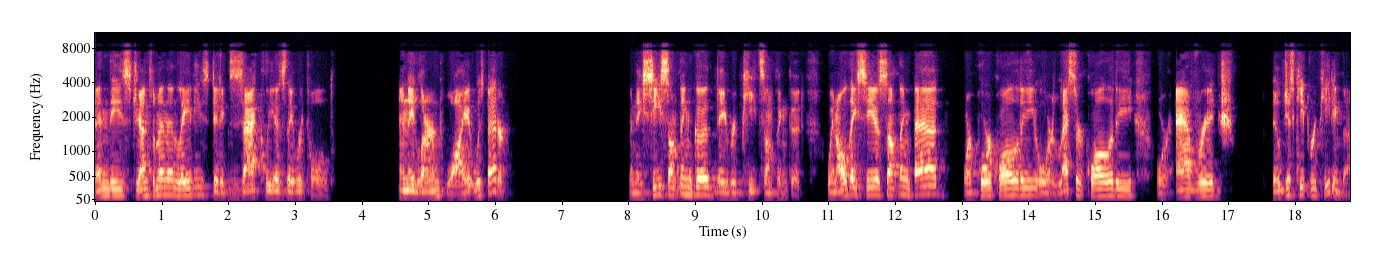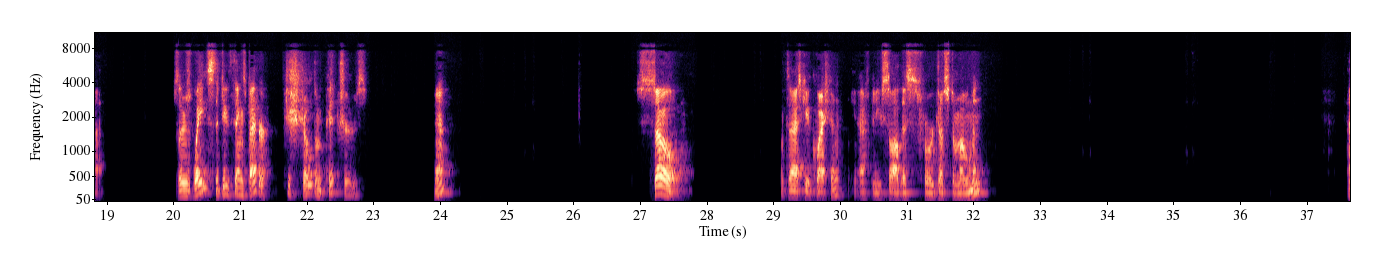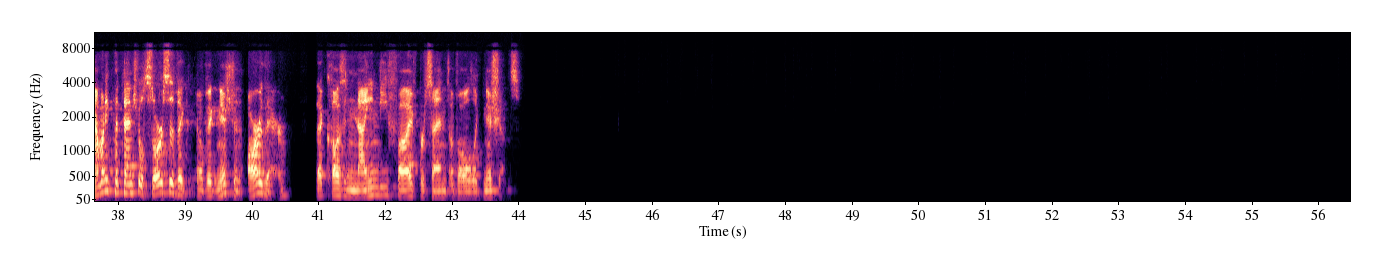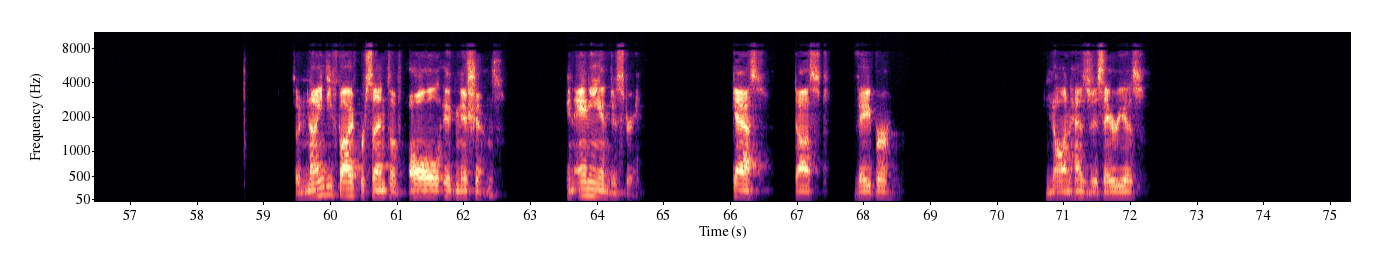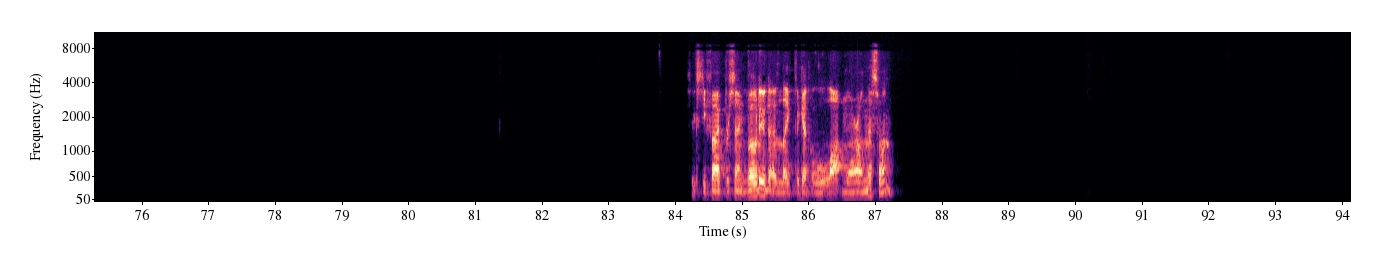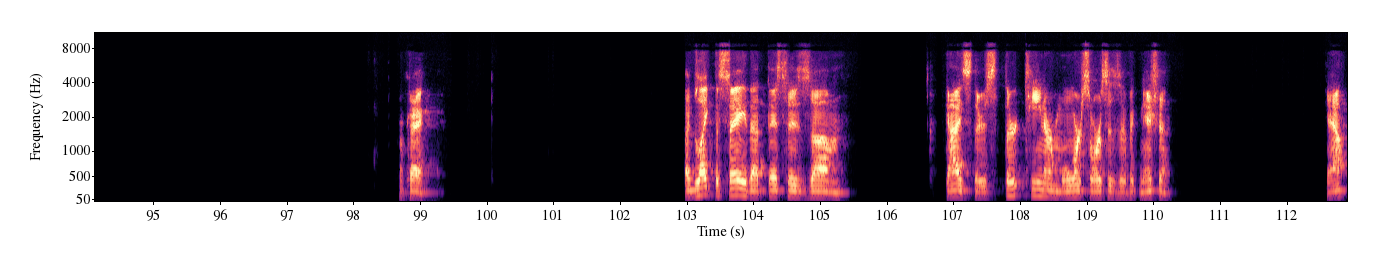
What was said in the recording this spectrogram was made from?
Then these gentlemen and ladies did exactly as they were told, and they learned why it was better. When they see something good, they repeat something good. When all they see is something bad or poor quality or lesser quality or average, they'll just keep repeating that. So there's ways to do things better. Just show them pictures. Yeah. So let's ask you a question after you saw this for just a moment. How many potential sources of, ignition are there that cause 95% of all ignitions? So 95% of all ignitions in any industry, gas, dust, vapor, non-hazardous areas. Sixty-five percent voted. I'd like to get a lot more on this one. Okay. I'd like to say that this is, um, guys, there's 13 or more sources of ignition. Yeah.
